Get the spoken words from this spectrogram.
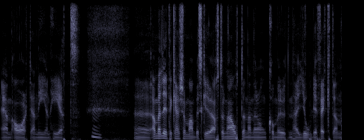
en art, en enhet. Mm. Eh, ja, men lite kanske om man beskriver astronauterna när de kommer ut, den här jordeffekten.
